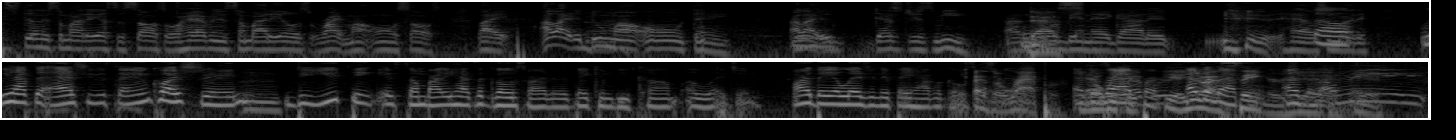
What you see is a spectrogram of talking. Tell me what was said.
stealing somebody else's sauce or having somebody else write my own sauce. Like I like to do my own thing. I like to, that's just me. I've never been that guy that have So- somebody. We have to ask you the same question. Mm-hmm. Do you think if somebody has a ghostwriter, they can become a legend? Are they a legend if they have a ghostwriter? As a rapper. As You a know, rapper. Yeah, you As know a rapper. singers. As yeah, I mean,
